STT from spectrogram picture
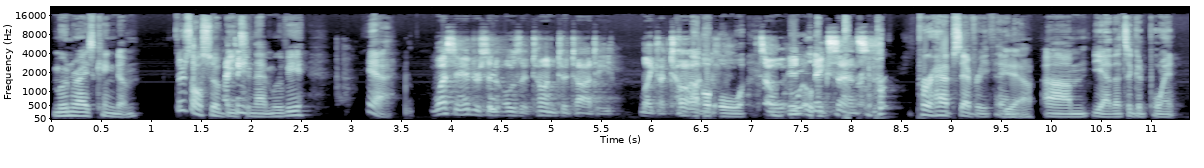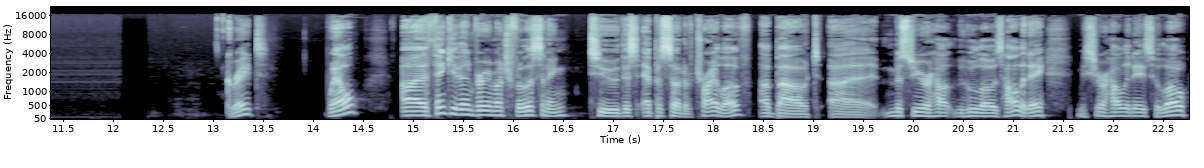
Moonrise Kingdom. There's also a beach think, in that movie. Yeah. Wes Anderson owes a ton to Tati, like a ton. Oh, so it like, makes sense. Per- perhaps everything. Yeah. Um, yeah, that's a good point. Great. Well, uh, thank you then very much for listening to this episode of Trylove about uh, Monsieur Hulot's Holiday, Monsieur Holiday's Hulot.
